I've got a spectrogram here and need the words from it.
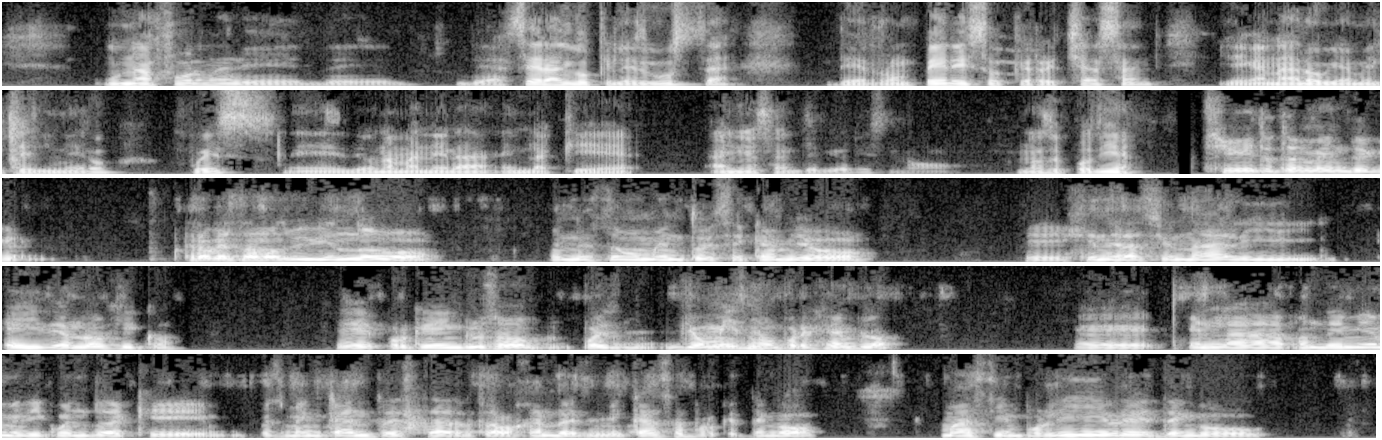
una forma de, de, de hacer algo que les gusta de romper eso que rechazan y de ganar obviamente dinero, pues eh, de una manera en la que años anteriores no, no se podía. Sí, totalmente. Creo que estamos viviendo en este momento ese cambio eh, generacional y, e ideológico. Eh, porque incluso, pues yo mismo, por ejemplo, en la pandemia me di cuenta de que pues me encanta estar trabajando desde mi casa porque tengo más tiempo libre, tengo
